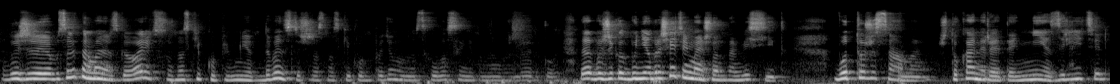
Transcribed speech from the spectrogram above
Вы же абсолютно нормально разговариваете, слушай, носки купим. Нет, давай в следующий раз носки купим, пойдем, у нас колбасы нет, на ужин, давай колбасы. Да, вы же как бы не обращаете внимания, что он там висит. Вот то же самое, что камера это не зритель,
